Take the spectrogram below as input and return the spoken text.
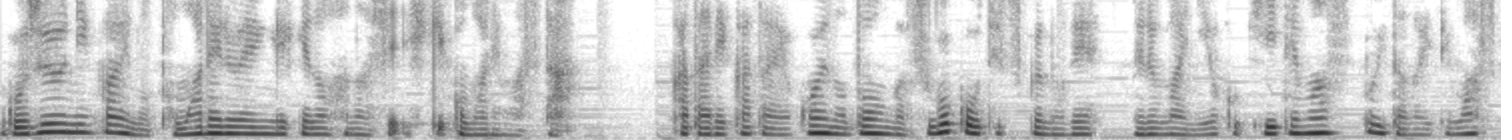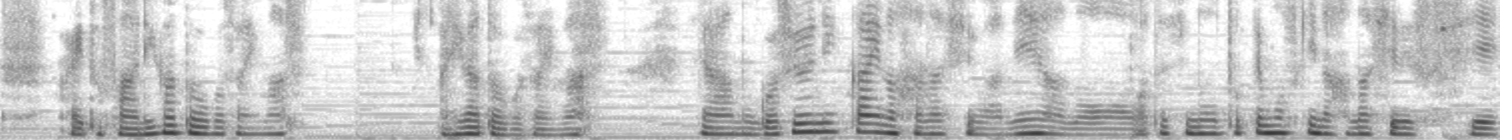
52回の泊まれる演劇の話引き込まれました。語り方や声のトーンがすごく落ち着くので、寝る前によく聞いてます。といただいてます。カイトさんありがとうございます。ありがとうございます。いや、あの、52回の話はね、あの、私のとっても好きな話ですし、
